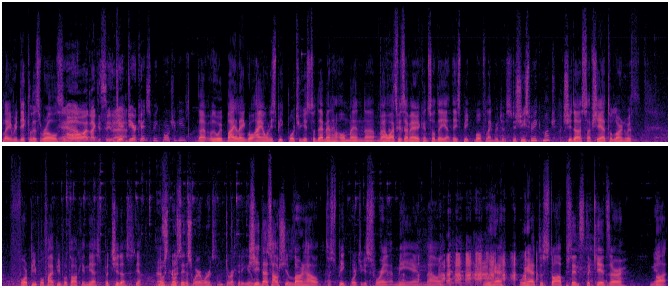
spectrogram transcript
play ridiculous roles. Yeah. Oh, I'd like to see that. Do, your- do your kids speak Portuguese? That we bilingual. I only speak Portuguese to them at home, and uh, my Oh, wife is American, so they yeah, they speak both languages. Does she speak much? She does. Uh, She had to learn with four people, five people talking. Yes, but she does. Yeah. Most, mostly the swear words directed at you. She that's how she learned how to speak Portuguese, swearing at me, and now we had we had to stop since the kids are not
